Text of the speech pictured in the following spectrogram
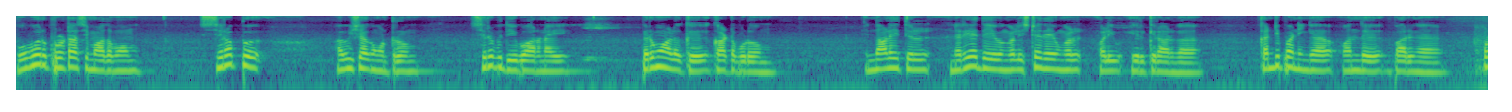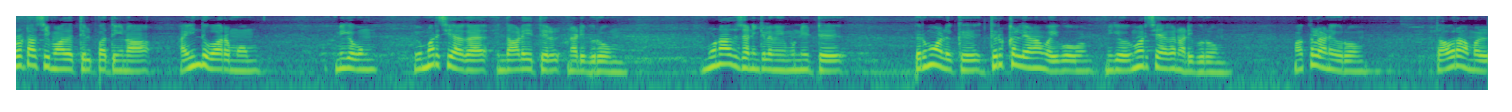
ஒவ்வொரு புரட்டாசி மாதமும் சிறப்பு அபிஷேகம் மற்றும் சிறப்பு தீபாரணை பெருமாளுக்கு காட்டப்படும். இந்த ஆலயத்தில் நிறைய தெய்வங்கள் இஷ்ட தெய்வங்கள் வழி இருக்கிறாங்க. கண்டிப்பாக நீங்கள் வந்து பாருங்கள் புரட்டாசி மாதத்தில் பார்த்தீங்கன்னா ஐந்து வாரமும் மிகவும் விமரிசையாக இந்த ஆலயத்தில் நடைபெறும். மூணாவது சனிக்கிழமை முன்னிட்டு பெருமாளுக்கு திருக்கல்யாண வைபவம் மிக விமர்சையாக நடைபெறும். மக்கள் அனைவரும் தவறாமல்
